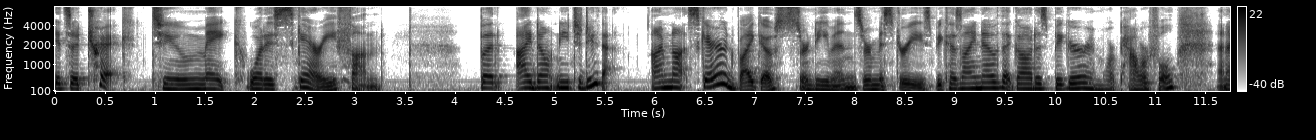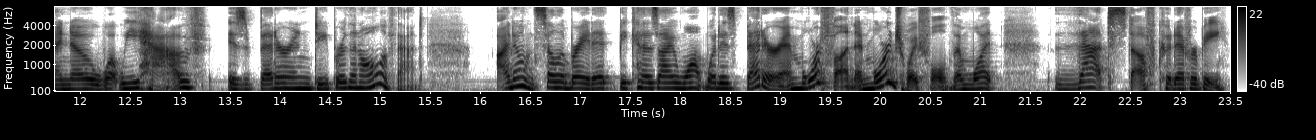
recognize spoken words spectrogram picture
It's a trick to make what is scary fun. But I don't need to do that. I'm not scared by ghosts or demons or mysteries because I know that God is bigger and more powerful, and I know what we have is better and deeper than all of that. I don't celebrate it because I want what is better and more fun and more joyful than what that stuff could ever be.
